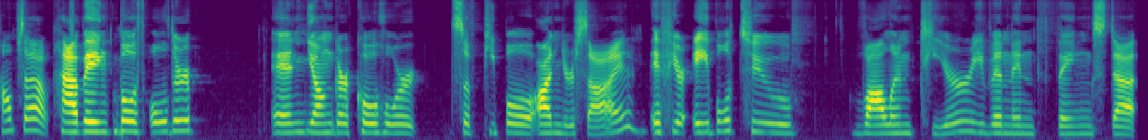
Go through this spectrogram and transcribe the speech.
helps out. Having both older and younger cohorts of people on your side if you're able to volunteer even in things that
